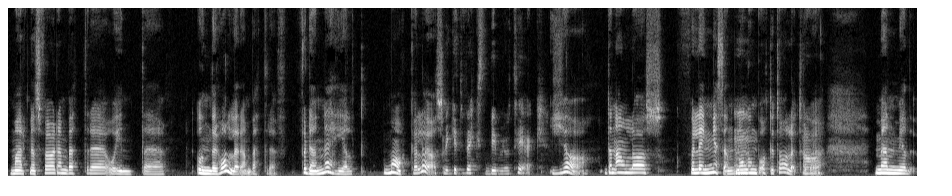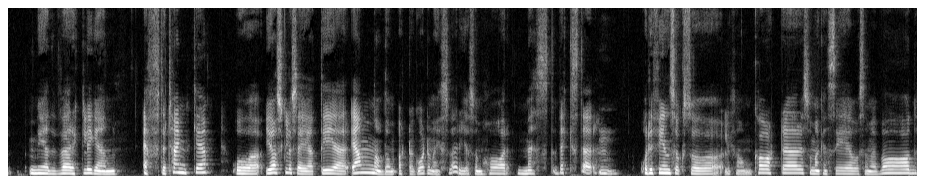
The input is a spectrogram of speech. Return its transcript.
marknadsför den bättre och inte underhåller den bättre. För den är helt makalös. Vilket växtbibliotek. Ja, den anlades för länge sedan, någon Mm. gång på 80-talet tror Ja. jag. Men med, med verkligen eftertanke. Och jag skulle säga att det är en av de örtagårdarna i Sverige som har mest växter. Mm. Och det finns också liksom kartor så man kan se vad som är vad.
